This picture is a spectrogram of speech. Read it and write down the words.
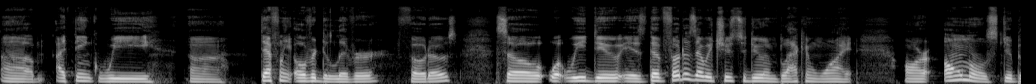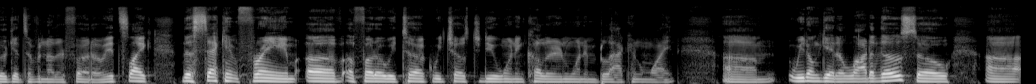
Um, I think we uh, definitely over deliver photos. So what we do is the photos that we choose to do in black and white are almost duplicates of another photo. It's like the second frame of a photo we took. We chose to do one in color and one in black and white. Um, we don't get a lot of those, so uh,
